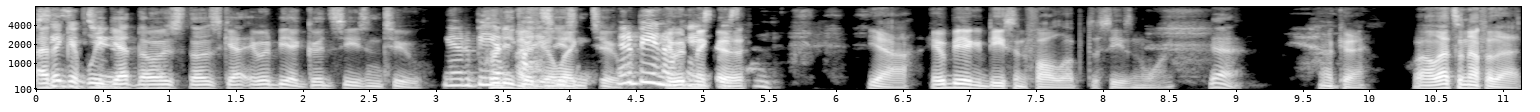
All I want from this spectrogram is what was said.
I think if we two. get those those get it would be a good season two. it would be Pretty a good season like two. It'd be an it would okay make a- season. Yeah, it would be a decent follow up to season one. Yeah. Okay. Well, that's enough of that.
